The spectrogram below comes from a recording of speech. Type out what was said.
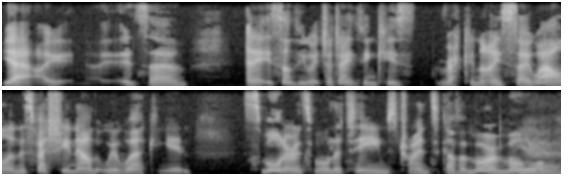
yeah, I, it's um, and it's something which I don't think is recognised so well, and especially now that we're working in smaller and smaller teams, trying to cover more and more. Yeah.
